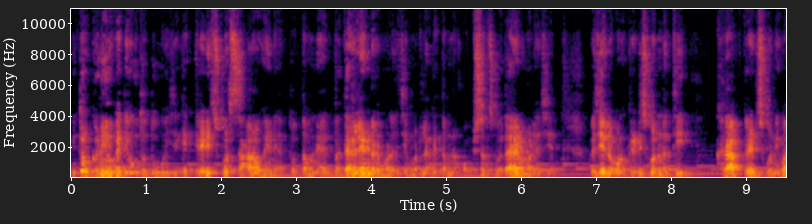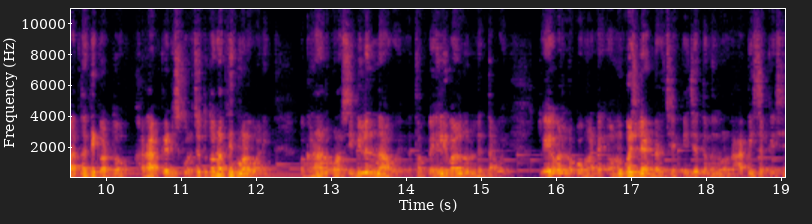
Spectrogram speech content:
મિત્રો, ઘણી વખત એવું થતું હોય છે કે ક્રેડિટ સ્કોર સારો હોય ને, તો તમને વધારે લેન્ડર મળે છે. મતલબ કે તમને ઓપ્શન્સ વધારે મળે છે. જે લોકોનો ક્રેડિટ સ્કોર નથી, ખરાબ ક્રેડિટ સ્કોરની વાત નથી કરતો, ખરાબ ક્રેડિટ સ્કોર છે તો તો નથી જ મળવાની. ઘણા લોકોનો સિબિલ જ ના હોય અથવા પહેલી વાર લોન લેતા હોય. તો એવા લોકો માટે અમુક જ લેન્ડર છે કે જે તમને લોન આપી શકે છે.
